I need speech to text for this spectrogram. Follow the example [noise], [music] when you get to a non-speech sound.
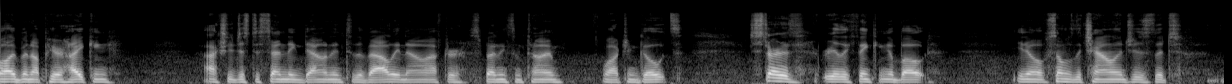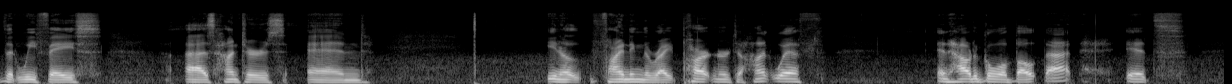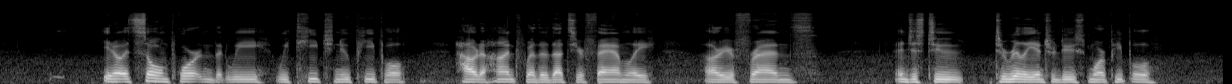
Well, I've been up here hiking, actually just descending down into the valley now after spending some time watching goats. Just Started really thinking about, you know, some of the challenges that that we face as hunters and you know, finding the right partner to hunt with and how to go about that. It's you know, it's so important that we we teach new people how to hunt, whether that's your family or your friends, and just to to really introduce more people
